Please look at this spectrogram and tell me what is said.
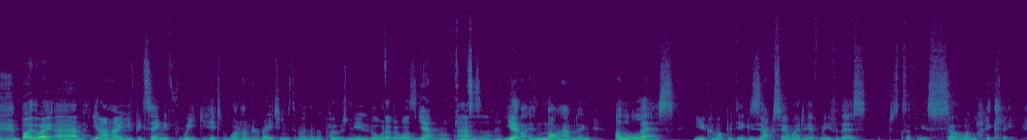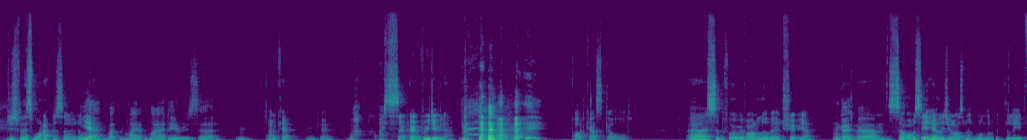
By the way, um, you know how you've been saying if we hit 100 ratings, then we're going to pose nude or whatever it was. Yeah, Um, that. Yeah. Yeah, that is not happening unless you come up with the exact same idea for me for this. Just because I think it's so unlikely. Just for this one episode? Or? Yeah, my, my, my idea is uh, mm. Okay, okay. Well, I so hope we do now. Podcast gold. Uh, so before we move on, a little bit of trivia. Okay. Um, so obviously Haley Joel Osment won the, the lead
